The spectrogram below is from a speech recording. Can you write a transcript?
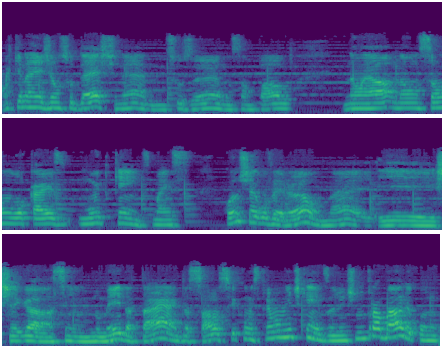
aqui na região sudeste, né, em Suzano, São Paulo, não, é, não são locais muito quentes, mas quando chega o verão, né, e chega assim no meio da tarde, as salas ficam extremamente quentes. A gente não trabalha com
